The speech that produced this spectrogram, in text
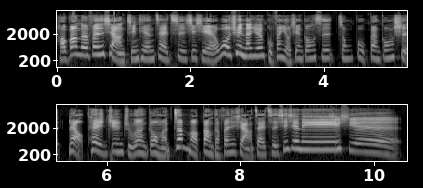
好棒的分享！今天再次谢谢沃讯能源股份有限公司中部办公室廖佩君主任跟我们这么棒的分享，再次谢谢你，谢谢。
